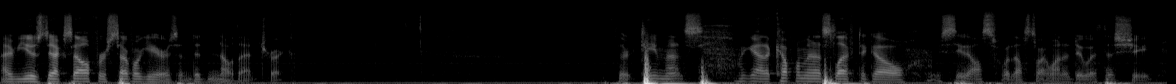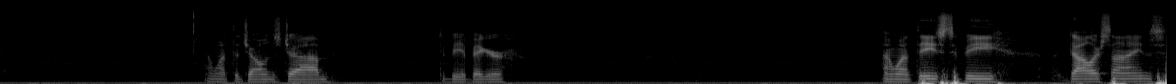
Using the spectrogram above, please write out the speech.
I've used Excel for several years and didn't know that trick. 13 minutes. We got a couple minutes left to go. Let me see else what else do I want to do with this sheet I want the Jones job to be a bigger I want these to be dollar signs.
